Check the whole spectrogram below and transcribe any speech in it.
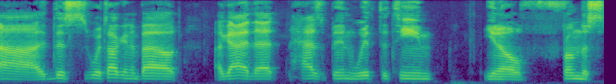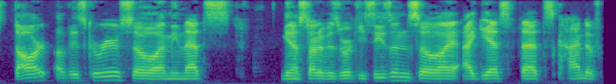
uh, this we're talking about a guy that has been with the team, you know, from the start of his career. So, I mean, that's you know, start of his rookie season. So I, I guess that's kind of,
